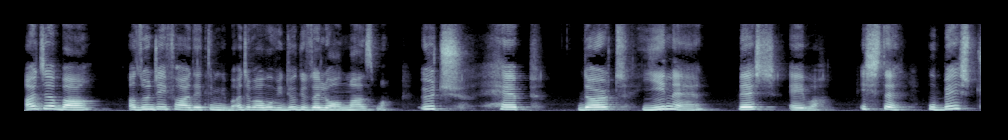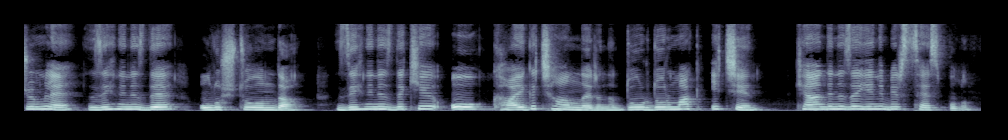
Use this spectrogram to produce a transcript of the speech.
Acaba az önce ifade ettiğim gibi acaba bu video güzel olmaz mı? 3 hep 4 yine 5 eyvah. İşte bu 5 cümle zihninizde oluştuğunda zihninizdeki o kaygı çanlarını durdurmak için kendinize yeni bir ses bulun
